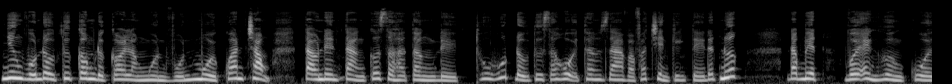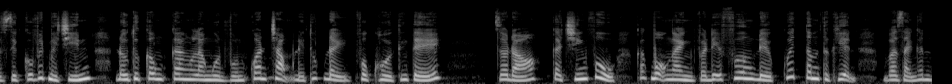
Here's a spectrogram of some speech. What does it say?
nhưng vốn đầu tư công được coi là nguồn vốn mồi quan trọng, tạo nền tảng cơ sở hạ tầng để thu hút đầu tư xã hội tham gia vào phát triển kinh tế đất nước. Đặc biệt, với ảnh hưởng của dịch COVID-19, đầu tư công càng là nguồn vốn quan trọng để thúc đẩy phục hồi kinh tế. Do đó, cả chính phủ, các bộ ngành và địa phương đều quyết tâm thực hiện và giải ngân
